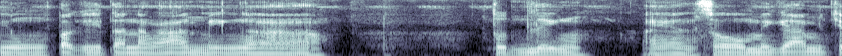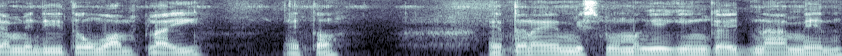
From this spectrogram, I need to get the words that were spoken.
yung pagitan ng aming ah, tudling. Ayan, so may gamit kami dito one ply. Ito. Ito na yung mismo magiging guide namin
